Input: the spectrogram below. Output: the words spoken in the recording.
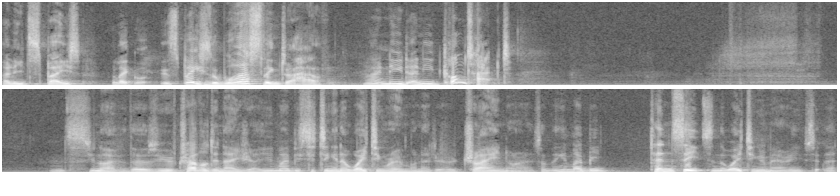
I need space. Like, space is the worst thing to have. I need, I need contact. It's, you know, those of you who've travelled in Asia, you might be sitting in a waiting room on a, a train or something. It might be 10 seats in the waiting room area. You sit there.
